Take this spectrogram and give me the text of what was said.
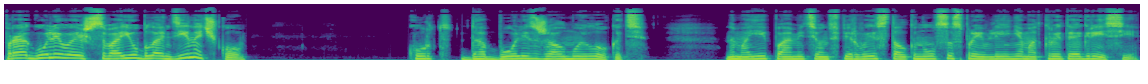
прогуливаешь свою блондиночку?» Курт до боли сжал мой локоть. На моей памяти он впервые столкнулся с проявлением открытой агрессии.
